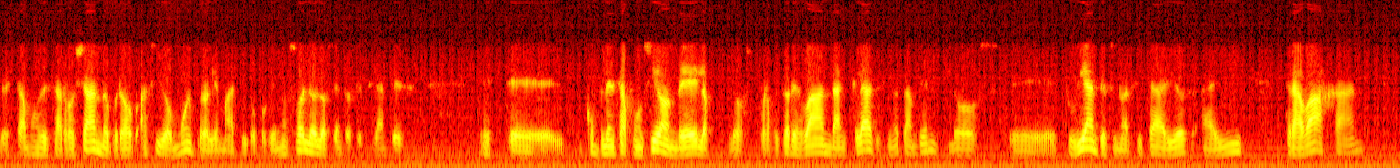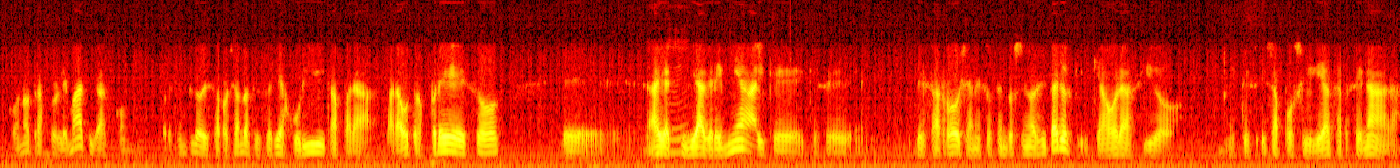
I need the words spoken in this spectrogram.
lo estamos desarrollando, pero ha sido muy problemático, porque no solo los centros estudiantes este, cumplen esa función de los profesores van, dan clases, sino también los eh, estudiantes universitarios ahí trabajan con otras problemáticas, con, por ejemplo, desarrollando asesorías jurídicas para, para otros presos, eh, hay actividad gremial que, se desarrolla en esos centros universitarios y que, ahora ha sido este, esa posibilidad cercenada.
